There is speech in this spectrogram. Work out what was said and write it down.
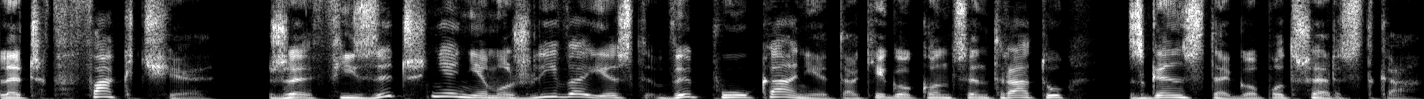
lecz w fakcie, że fizycznie niemożliwe jest wypłukanie takiego koncentratu z gęstego podszerstka.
